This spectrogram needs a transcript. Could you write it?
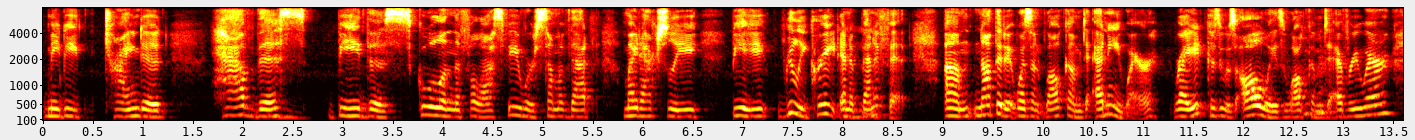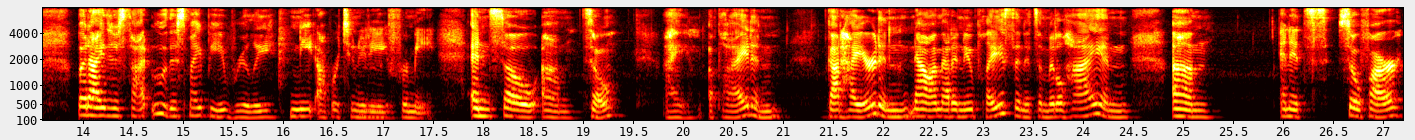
maybe trying to have this mm-hmm. be the school and the philosophy where some of that might actually be really great and a mm-hmm. benefit. Um, not that it wasn't welcomed anywhere, right? Because it was always welcomed everywhere. But I just thought, ooh, this might be a really neat opportunity mm. for me. And so, um, so I applied and got hired, and now I'm at a new place, and it's a middle high, and um, and it's so far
